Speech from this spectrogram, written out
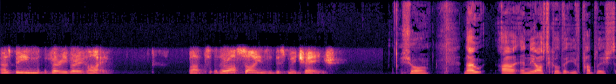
has been very, very high. But there are signs that this may change. Sure. Now, uh, in the article that you've published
